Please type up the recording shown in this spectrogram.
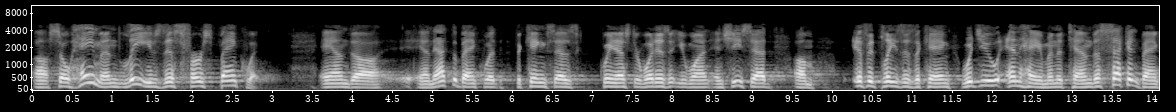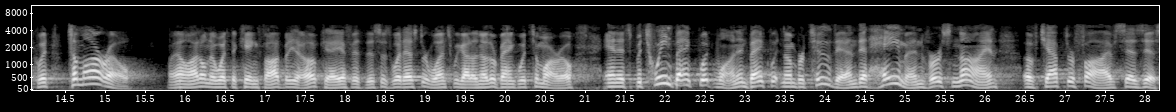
Uh, so Haman leaves this first banquet. And, uh, and at the banquet, the king says, Queen Esther, what is it you want? And she said, um, If it pleases the king, would you and Haman attend the second banquet tomorrow? Well, I don't know what the king thought, but he okay, if it, this is what Esther wants, we got another banquet tomorrow. And it's between banquet one and banquet number two, then, that Haman, verse 9 of chapter 5, says this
